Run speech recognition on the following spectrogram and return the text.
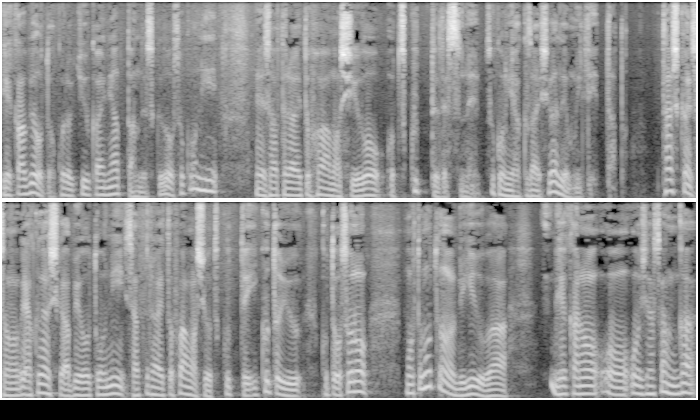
外科病棟、これ9階にあったんですけど、そこにサテライトファーマシーを作ってですね、そこに薬剤師が出向いていったと。確かにその薬剤師が病棟にサテライトファーマシーを作っていくということを、その元々の理由は、外科のお医者さんが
